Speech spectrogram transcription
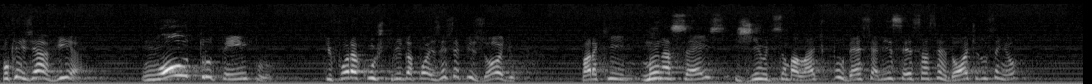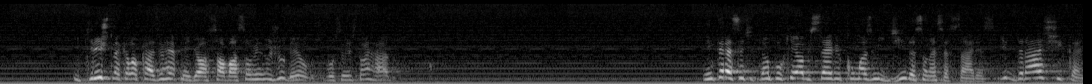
Porque já havia um outro templo que fora construído após esse episódio para que Manassés, genro de Sambalate, pudesse ali ser sacerdote do Senhor. E Cristo naquela ocasião repreende, ó, a salvação vem dos judeus, vocês estão errados. Interessante então, porque observe como as medidas são necessárias e drásticas.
